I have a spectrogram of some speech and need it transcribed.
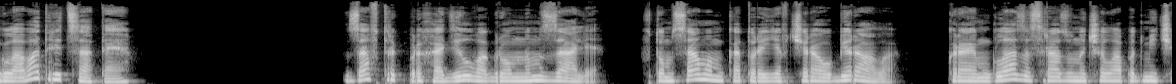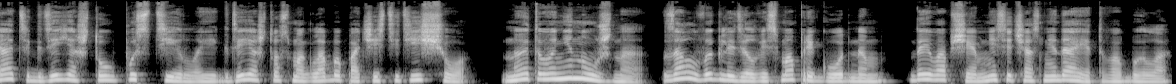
Глава 30. Завтрак проходил в огромном зале, в том самом, который я вчера убирала. Краем глаза сразу начала подмечать, где я что упустила и где я что смогла бы почистить еще. Но этого не нужно. Зал выглядел весьма пригодным. Да и вообще, мне сейчас не до этого было.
